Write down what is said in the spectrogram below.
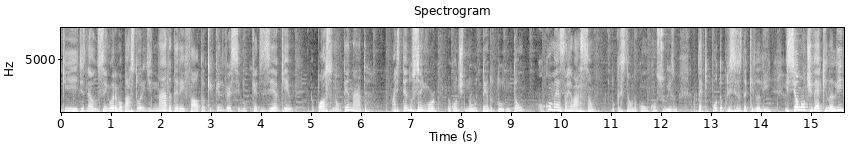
que diz, né, o Senhor é meu pastor e de nada terei falta. O que aquele versículo quer dizer é que eu posso não ter nada, mas tendo o Senhor, eu continuo tendo tudo. Então, co- como é essa relação? Do cristão, né, com o consumismo. Até que ponto eu preciso daquilo ali? E se eu não tiver aquilo ali,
